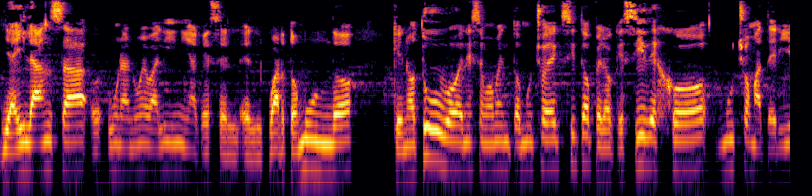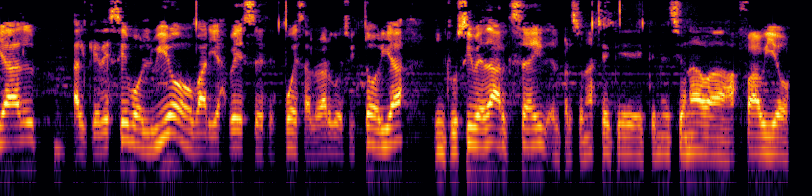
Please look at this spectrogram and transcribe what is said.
y ahí lanza una nueva línea que es el, cuarto mundo, que no tuvo en ese momento mucho éxito, pero que sí dejó mucho material al que DC volvió varias veces después a lo largo de su historia, inclusive Darkseid, el personaje que, mencionaba Fabio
